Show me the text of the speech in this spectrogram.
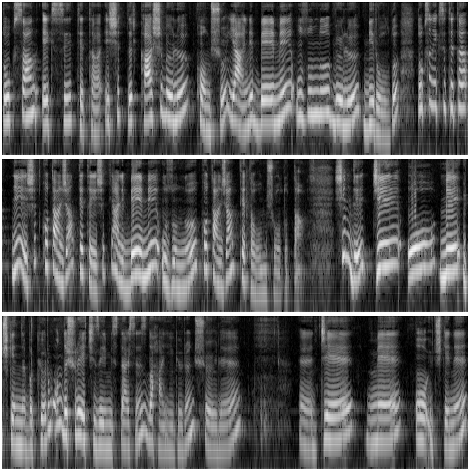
90 eksi teta eşittir. Karşı bölü komşu yani BM uzunluğu bölü 1 oldu. 90 eksi teta neye eşit? Kotanjant teta eşit. Yani BM uzunluğu kotanjant teta olmuş oldu. Tamam. Şimdi COM üçgenine bakıyorum. Onu da şuraya çizeyim isterseniz daha iyi görün. Şöyle e, CMO üçgeni.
